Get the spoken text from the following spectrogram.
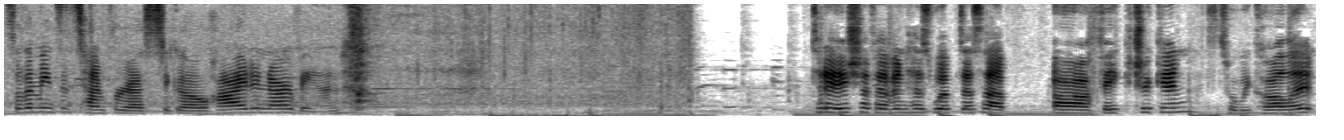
So that means it's time for us to go hide in our van. Today, Chef Evan has whipped us up uh, fake chicken. That's what we call it.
